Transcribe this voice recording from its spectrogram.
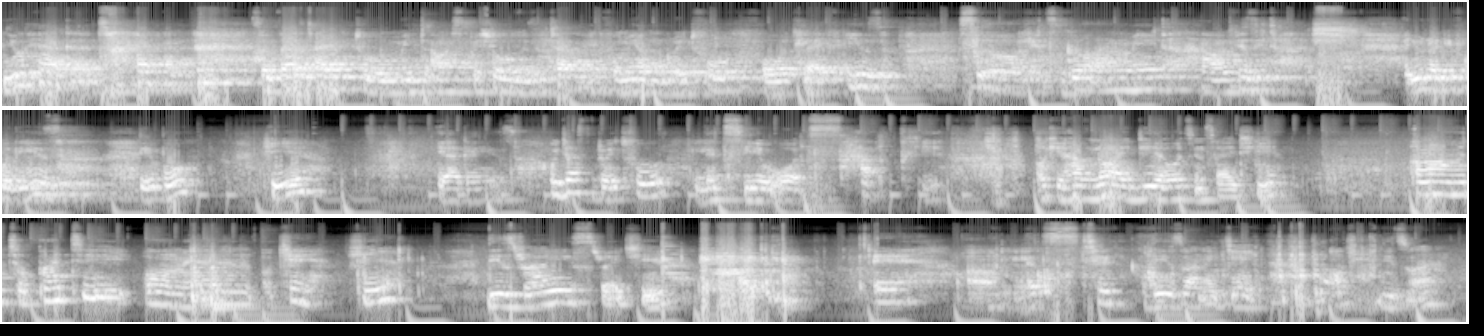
new haircut. so that's time to meet our special visitor, and for me, I'm grateful for what life is. So let's go and meet our visitor. Are you ready for this? Table here yeah guys. We're just grateful. Let's see what's up here. Okay i have no idea what's inside here. Ah uh, chapati oh man. Okay here. This rice right here. Eh oh, let's check this one again. Okay this one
